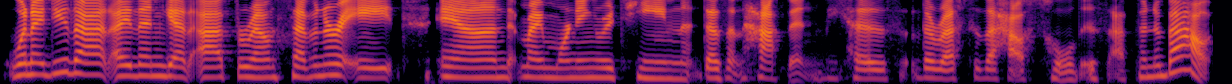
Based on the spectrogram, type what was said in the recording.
When I do that, I then get up around seven or eight, and my morning routine doesn't happen because the rest of the household is up and about.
